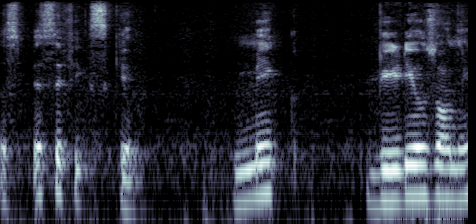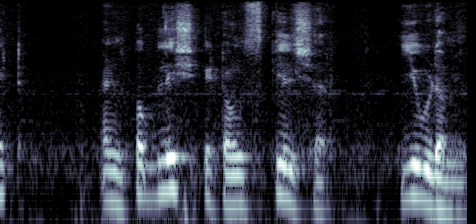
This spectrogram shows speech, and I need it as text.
a specific skill, make videos on it and publish it on Skillshare, Udemy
